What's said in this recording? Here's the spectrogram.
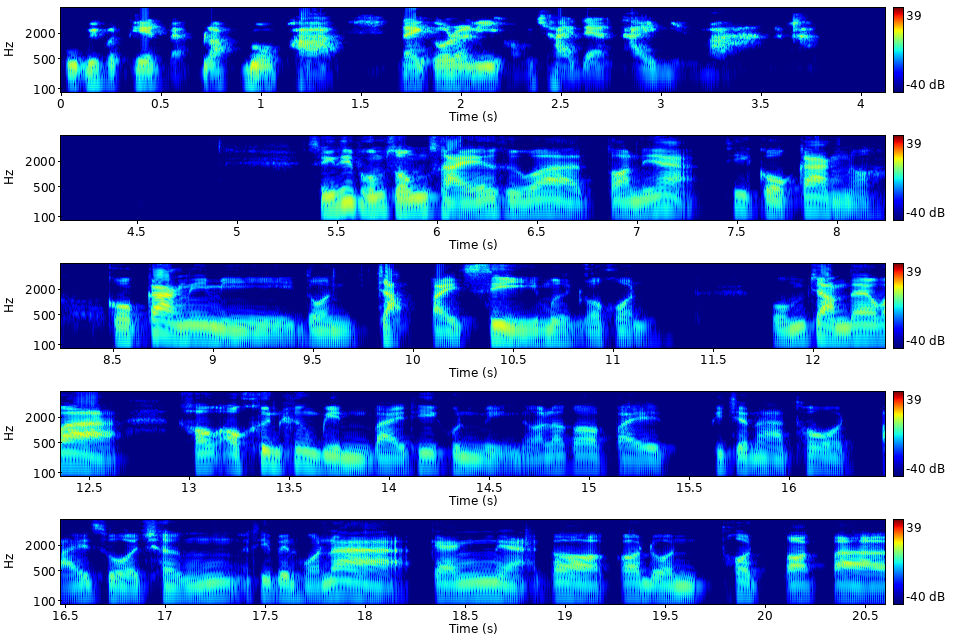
ภูมิประเทศแบบรับดวงพาในกรณีของชายแดนไทยเมียนมานะครับสิ่งที่ผมสงสัยก็คือว่าตอนเนี้ยที่โกกั้งเนาะโกกั้งนี่มีโดนจับไปสี่หมื่นกว่าคน ผมจำได้ว่าเขาเอาขึ้นเครื่องบินไปที่คุณหมิงเนาะแล้วก็ไปพิจารณาโทษ ไปสัวเฉิงที่เป็นหัวหน้าแก๊งเนี่ยก็ก็โดนโทษตอดอ่า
